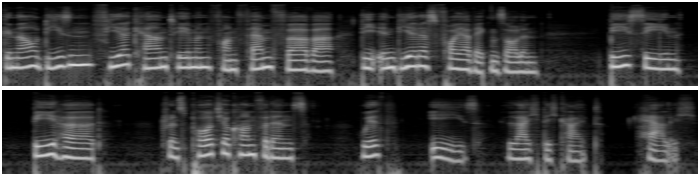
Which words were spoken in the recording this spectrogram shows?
genau diesen vier Kernthemen von Femme Fervor, die in dir das Feuer wecken sollen. Be seen, be heard, transport your confidence with ease. Leichtigkeit. Herrlich.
